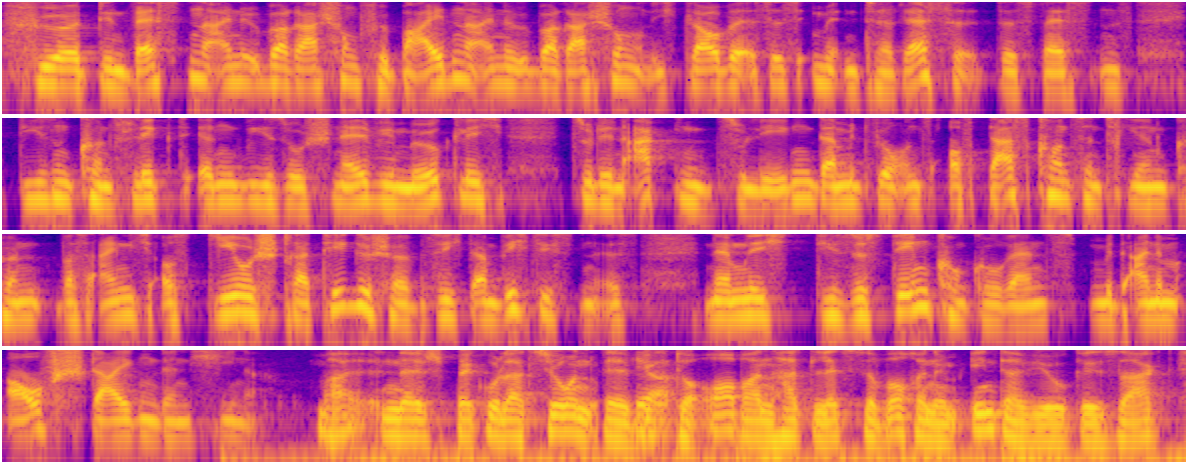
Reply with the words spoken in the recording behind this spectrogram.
für den Westen eine Überraschung, für Biden eine Überraschung. Und ich glaube, es ist im Interesse des Westens, diesen Konflikt irgendwie so schnell wie möglich zu den Akten zu legen, damit wir uns auf das konzentrieren können, was eigentlich aus geostrategischer Sicht am wichtigsten ist, nämlich die Systemkonkurrenz mit einem aufsteigenden China. Mal eine Spekulation. Äh, ja. Viktor Orban hat letzte Woche in einem Interview gesagt,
